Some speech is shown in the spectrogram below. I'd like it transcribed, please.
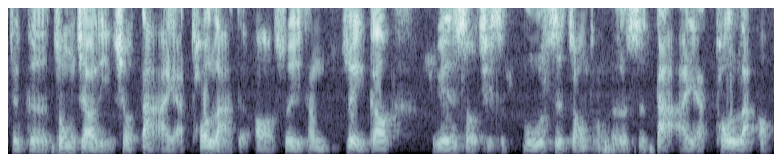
这个宗教领袖大阿亚托拉的哦，所以他们最高元首其实不是总统，而是大阿亚托拉哦。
